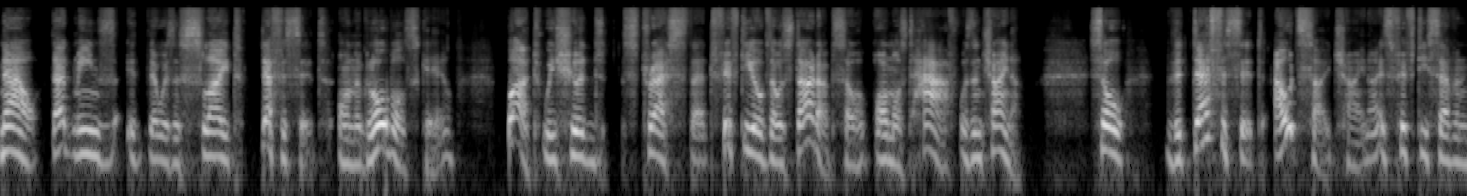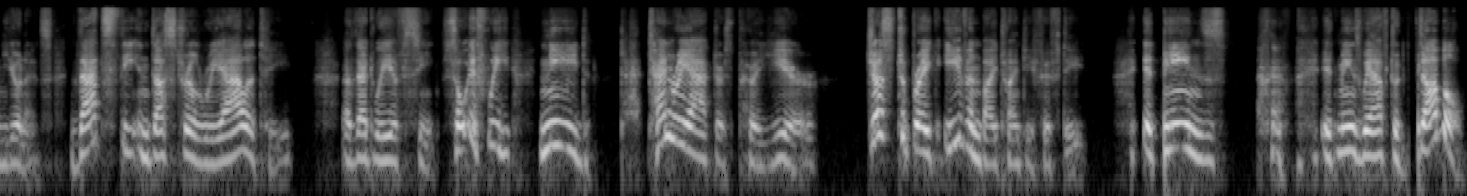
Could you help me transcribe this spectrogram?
Now, that means it, there was a slight deficit on a global scale, but we should stress that 50 of those startups, so almost half, was in China. So the deficit outside China is 57 units. That's the industrial reality uh, that we have seen. So if we need 10 reactors per year just to break even by 2050, it means it means we have to double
